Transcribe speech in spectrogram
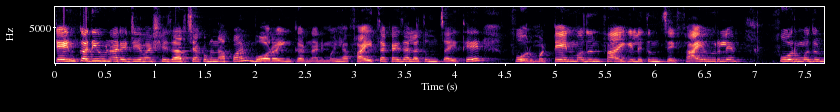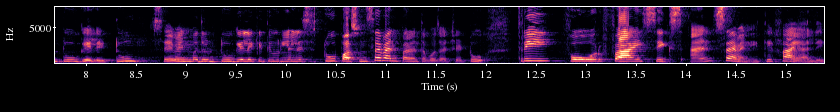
टेन कधी होणार आहे? जेव्हा शेजारच्याकडून आपण बॉरोईंग करणार आहे. मग ह्या फायचा काय झाला तुमचा इथे? फोर. मग टेनमधून फाय गेले तुमचे. फाय उरले. फोरमधून टू गेले. टू सेवनमधून टू गेले किती उरलेले? टूपासून सेवनपर्यंत पोचायचे two three four five six and seven इथे फाय आले.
